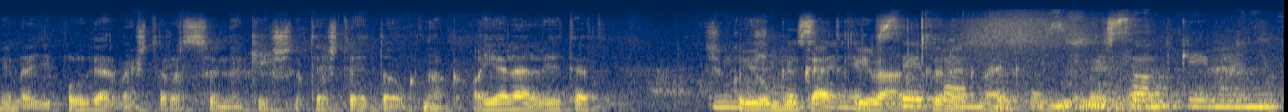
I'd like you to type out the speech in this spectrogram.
Imre egyi polgármesterasszonynak és a testület tagoknak a jelenlétet, és Mi akkor jó munkát kívánok szépen. Önöknek. Viszont kívánjuk.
